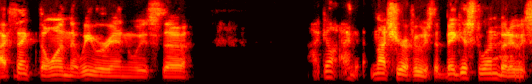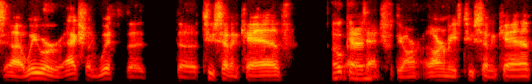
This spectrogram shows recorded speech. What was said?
I think the one that we were in was the. I don't. I'm not sure if it was the biggest one, but it was. Uh, we were actually with the the two seven Cav. Okay. Uh, attached with the Ar- Army's two seven Cav.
